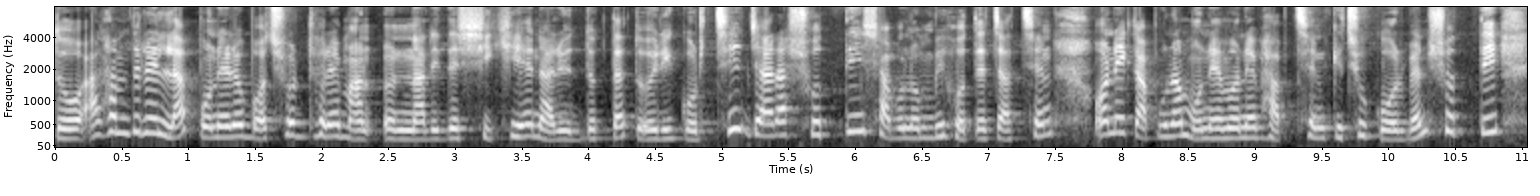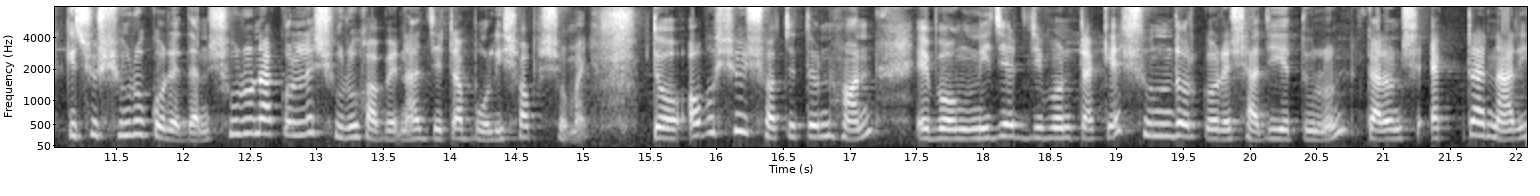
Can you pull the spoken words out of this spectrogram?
তো আলহামদুলিল্লাহ, পনেরো বছর ধরে নারীদের শিখিয়ে, নারী উদ্যোক্তা তৈরি করছি। যারা সত্যি স্বাবলম্বী হতে চাচ্ছেন, অনেক আপুরা মনে মনে ভাবছেন কিছু করবেন, সত্যি কিছু শুরু করে দেন। শুরু না করলে শুরু হবে না, যেটা বলি সব সময় তো অবশ্যই সচেতন হন এবং নিজের জীবনটাকে সুন্দর করে সাজিয়ে তুলুন। কারণ একটা নারী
